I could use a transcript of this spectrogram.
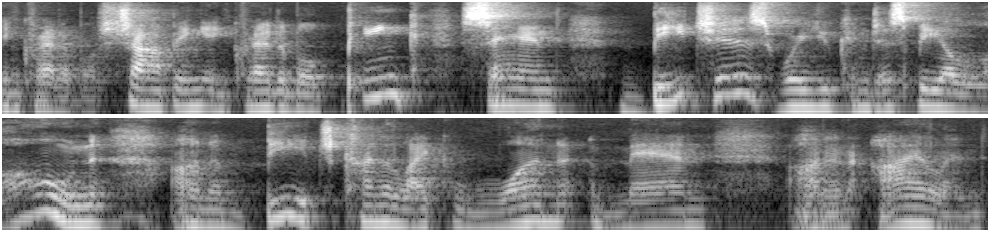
incredible shopping, incredible pink sand beaches where you can just be alone on a beach, kind of like one man on an island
